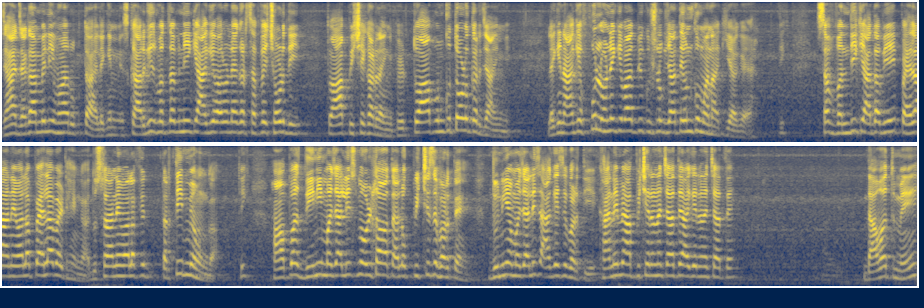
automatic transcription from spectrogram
جہاں جگہ ملی وہاں رکتا ہے۔ لیکن اس کا ارگز مطلب نہیں کہ آگے والوں نے اگر صفحے چھوڑ دی تو آپ پیچھے کر دیں گے۔ پھر تو آپ ان کو توڑ کر جائیں گے۔ لیکن آگے فل ہونے کے بعد بھی کچھ لوگ جاتے ہیں، ان کو منع کیا گیا ہے۔ ٹھیک۔ سب بندی کی آداب یہی، پہلا آنے والا پہلا بیٹھیں گا، دوسرا آنے والا پھر ترتیب میں ہوں گا۔ ٹھیک۔ ہاں بس دینی مجالس میں الٹا ہوتا ہے، لوگ پیچھے سے بھرتے ہیں۔ دنیا مجالس آگے سے بھرتی ہے۔ کھانے میں آپ پیچھے رہنا چاہتے ہیں، آگے رہنا چاہتے ہیں۔ دعوت میں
